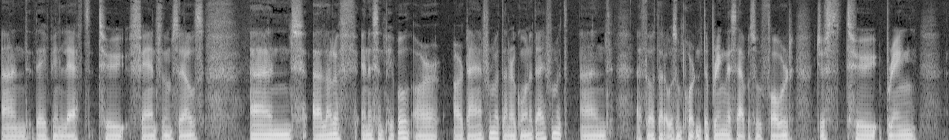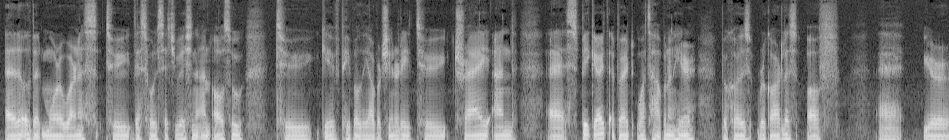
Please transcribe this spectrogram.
and they've been left to fend for themselves. And a lot of innocent people are are dying from it and are going to die from it. And I thought that it was important to bring this episode forward just to bring a little bit more awareness to this whole situation and also to give people the opportunity to try and uh, speak out about what's happening here because regardless of uh, your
